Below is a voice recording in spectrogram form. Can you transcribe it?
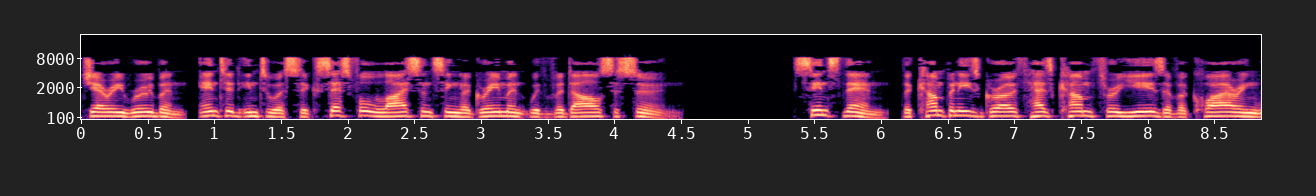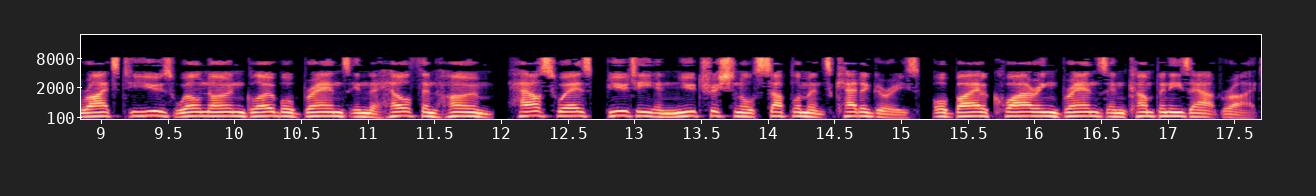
Jerry Rubin, entered into a successful licensing agreement with Vidal Sassoon. Since then, the company's growth has come through years of acquiring rights to use well-known global brands in the health and home, housewares, beauty and nutritional supplements categories, or by acquiring brands and companies outright.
